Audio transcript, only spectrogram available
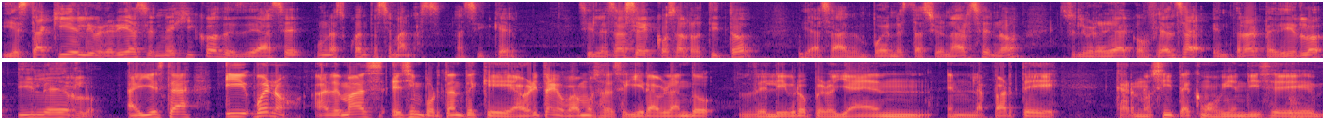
y está aquí en librerías en México desde hace unas cuantas semanas. Así que si les hace ecos al ratito, ya saben, pueden estacionarse, ¿no? Su librería de confianza, entrar, pedirlo y leerlo. Ahí está. Y bueno, además es importante que ahorita vamos a seguir hablando del libro, pero ya en, en la parte carnosita, como bien dice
